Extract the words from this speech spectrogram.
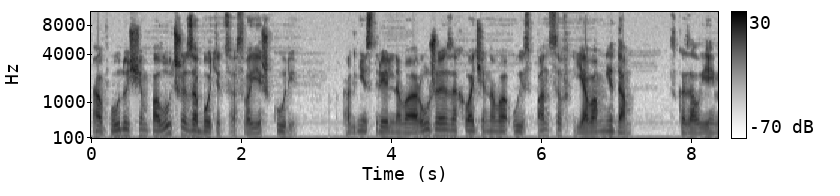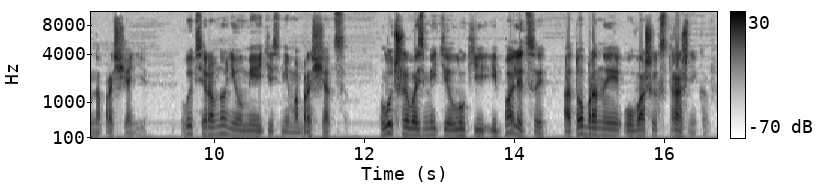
а в будущем получше заботиться о своей шкуре. Огнестрельного оружия, захваченного у испанцев, я вам не дам, сказал я им на прощание вы все равно не умеете с ним обращаться. Лучше возьмите луки и палицы, отобранные у ваших стражников.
